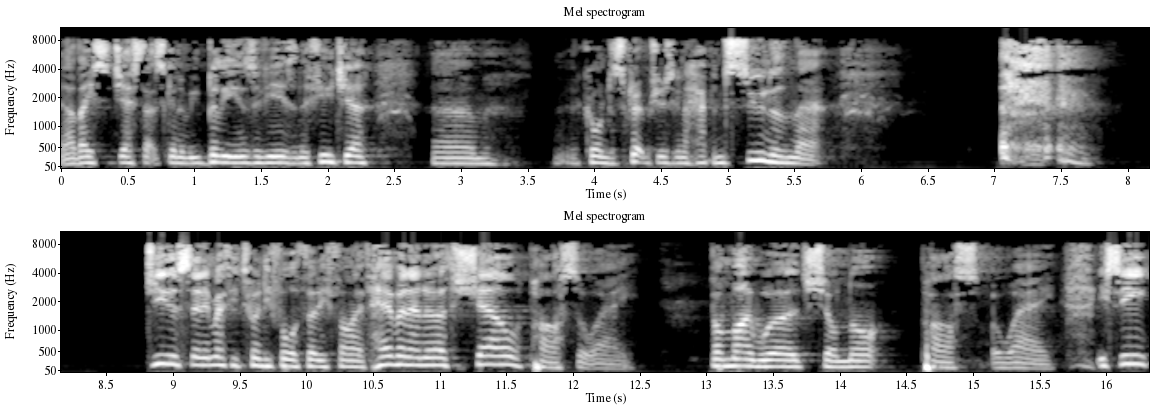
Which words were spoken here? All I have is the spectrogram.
now they suggest that's going to be billions of years in the future. Um, according to scripture, it's going to happen sooner than that. Jesus said in Matthew 24, 35, heaven and earth shall pass away, but my words shall not pass away. You see,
